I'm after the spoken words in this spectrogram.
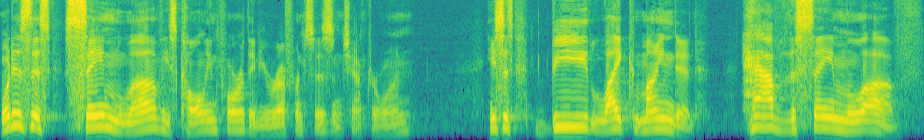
What is this same love he's calling for that he references in chapter 1? He says, Be like minded, have the same love,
